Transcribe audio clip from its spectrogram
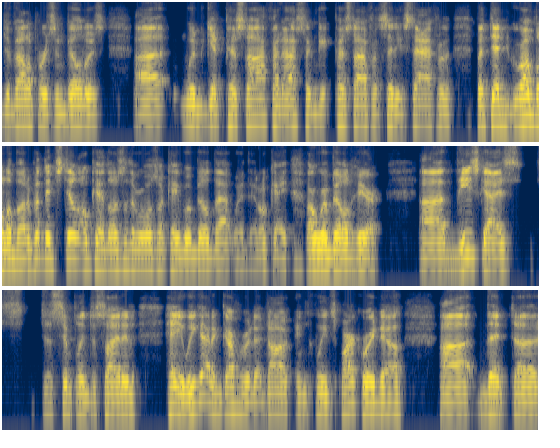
developers and builders uh, would get pissed off at us and get pissed off at city staff, but they'd grumble about it. But they'd still, okay, those are the rules. Okay, we'll build that way then. Okay, or we'll build here. Uh, these guys just simply decided, hey, we got a government at in Queens Park right now uh, that uh,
